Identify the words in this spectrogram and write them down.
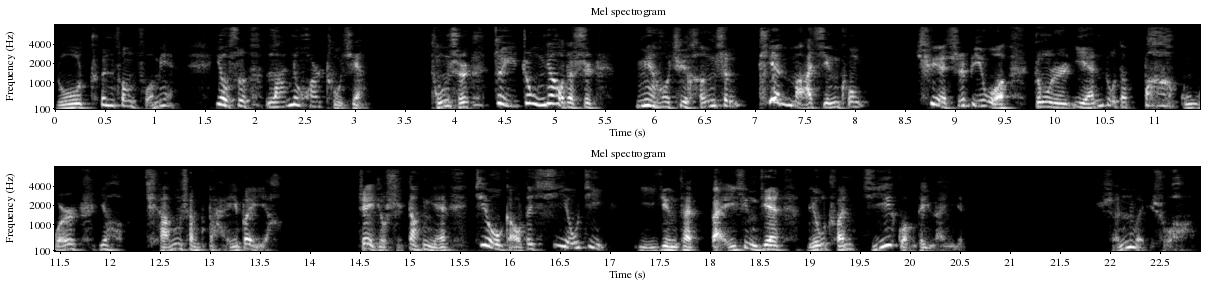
如春风拂面，又似兰花吐香。同时，最重要的是妙趣横生，天马行空，确实比我终日研读的八股文要强上百倍呀！这就是当年旧稿的《西游记》已经在百姓间流传极广的原因。沈伟说：“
